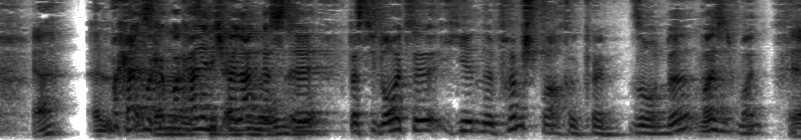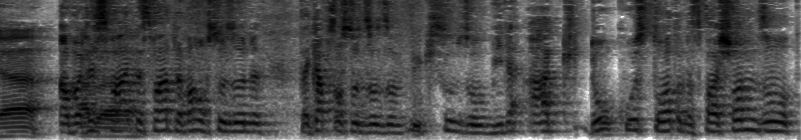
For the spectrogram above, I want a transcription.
Ja? Also, Man kann, man kann, man kann ja nicht verlangen, dass, äh, dass die Leute hier eine Fremdsprache können. So, ne? Weiß ich so- ja, Aber, das war, das war, da war auch so, so eine, da gab's auch so, so, so, wirklich so, so wie eine Art Dokus dort und das war schon so,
